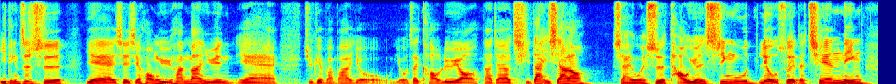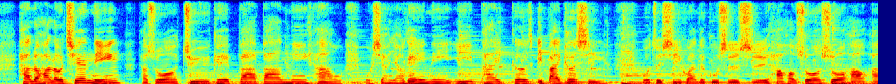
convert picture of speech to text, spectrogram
一定支持，耶！谢谢红雨和曼云，耶！GK 爸爸有有在考虑哦，大家要期待一下喽。下一位是桃园新屋六岁的千宁，Hello Hello 千宁，他说 GK 爸爸你好，我想要给你一百颗一百颗星。我最喜欢的故事是好好说说好好，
